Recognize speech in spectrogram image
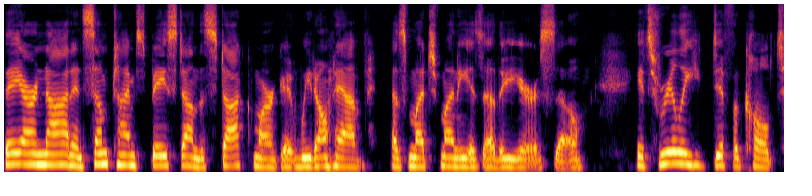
They are not. And sometimes, based on the stock market, we don't have as much money as other years. So it's really difficult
